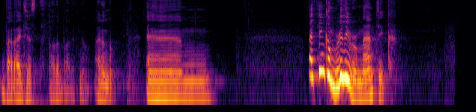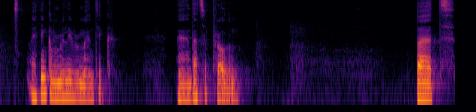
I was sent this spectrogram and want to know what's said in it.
But I just thought about it now. I don't know. Um, I think I'm really romantic. I think I'm really romantic. And that's a problem. But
